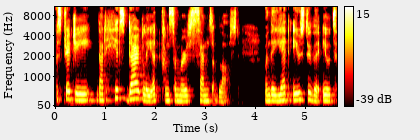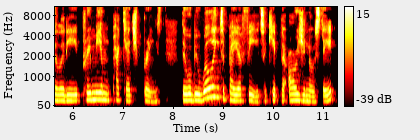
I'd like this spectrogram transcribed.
a strategy that hits directly at consumers' sense of loss. When they get used to the utility premium package brings, they will be willing to pay a fee to keep the original state.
